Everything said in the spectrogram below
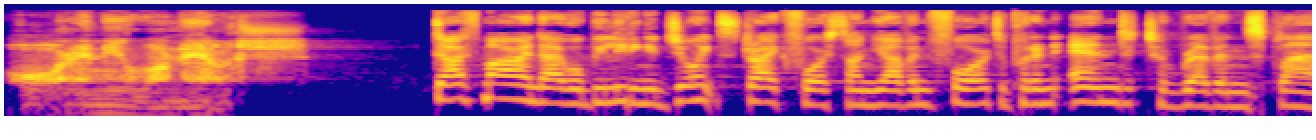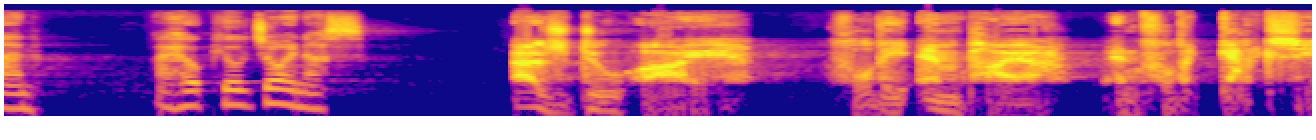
or anyone else. Darth Marr and I will be leading a joint strike force on Yavin 4 to put an end to Revan's plan. I hope you'll join us. As do I. For the Empire and for the galaxy.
